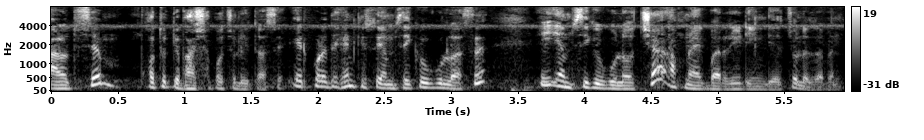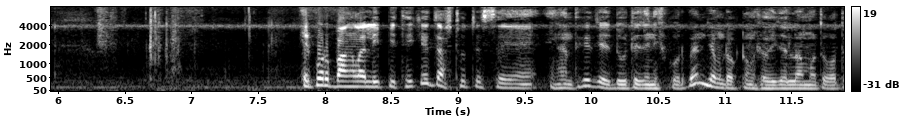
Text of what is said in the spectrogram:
আর হচ্ছে কতটি ভাষা প্রচলিত আছে। এরপরে দেখেন কিছু এমসিকিউগুলো আছে। এই এমসিকিউগুলো হচ্ছে আপনার একবার রিডিং দিয়ে চলে যাবেন। এরপর বাংলা লিপি থেকে জাস্ট হচ্ছে এখান থেকে যে দুটো জিনিস পড়বেন, যেমন ডক্টর শহীদুল্লাহর মতে কত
